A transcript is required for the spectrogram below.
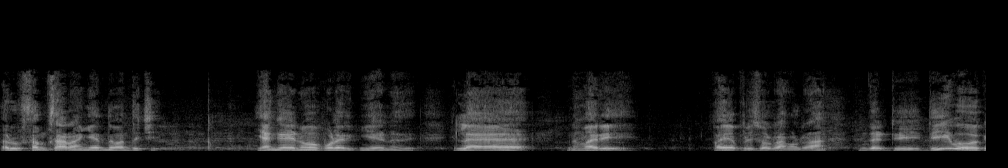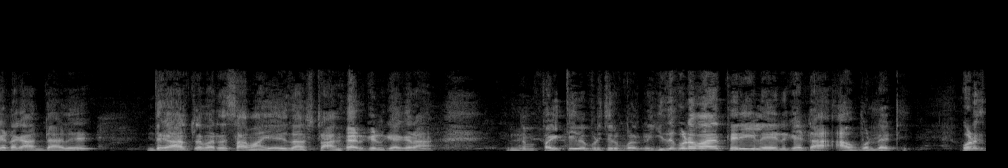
அவர் ஒரு சம்சாரம் அங்கேருந்து வந்துச்சு. ஏங்க என்னவோ போல இருக்கீங்க என்னது? இல்லை இந்த மாதிரி பையன் எப்படி சொல்கிறாங்கன்றான் இந்த டி டிஓவை கேட்டாக்கா அந்த ஆள் இந்த காலத்தில் வர்ற சாமான் எதுதான் ஸ்ட்ராங்காக இருக்குன்னு கேட்குறான் நம்ம பைத்தியமே பிடிச்சிரும் போல இருக்கு. இது கூடவா தெரியலேன்னு கேட்டா அவன் பொண்டாட்டி. உனக்கு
